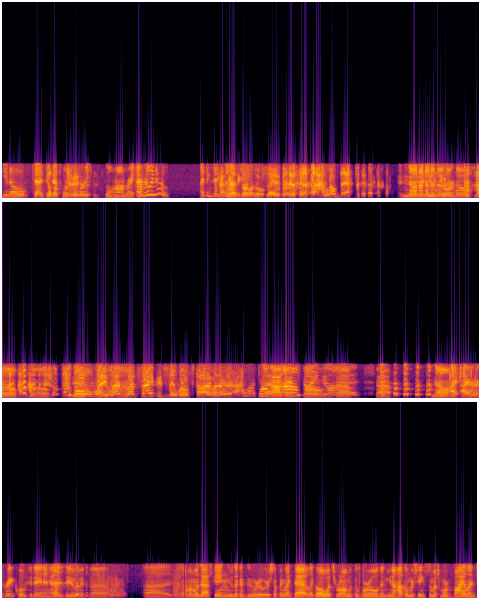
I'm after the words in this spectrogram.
You know i think that's one of the worst things going on right? I really do i think they That's Yeah, I got think to I'll go go website. I love that. No, no, no, no, no, no, no, no, no. oh wait, Come what on now. website did you say? World Star or whatever? I want World- that. Stop it. oh my No, god Stop. No, I I heard a great quote today, and it had to do with uh uh someone was asking, he was like a guru or something like that, like, oh, what's wrong with the world, and you know, how come we're seeing so much more violence?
